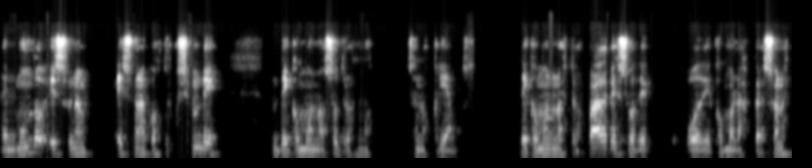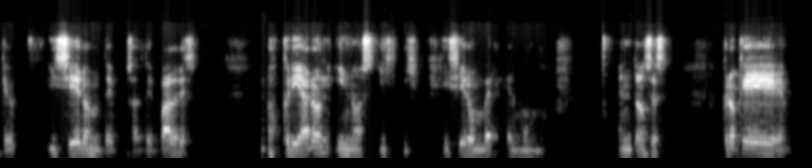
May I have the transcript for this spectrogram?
el, mundo es una, es una construcción de, de cómo nosotros nos, o nos criamos, de cómo nuestros padres o de, o de cómo las personas que hicieron de, de padres nos criaron y nos hicieron ver el mundo. Entonces, creo que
